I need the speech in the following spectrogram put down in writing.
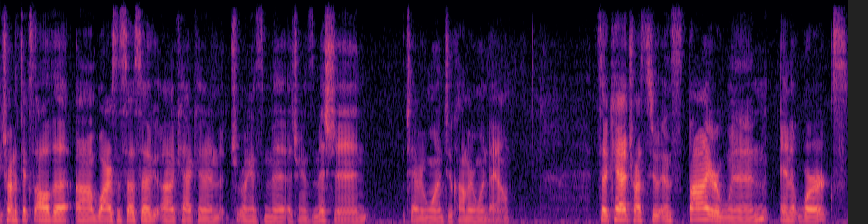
trying to fix all the uh, wires and stuff so uh, Cat can transmit a transmission to everyone to calm everyone down. So Cat tries to inspire Winn, and it works.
